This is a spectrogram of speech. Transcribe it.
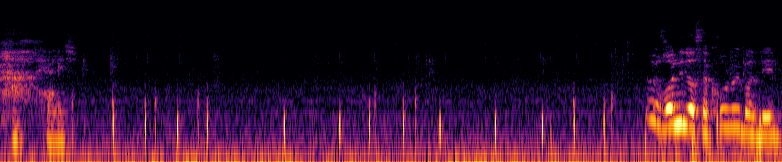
Ach, herrlich. Ronny, das der Kohle übersehen.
